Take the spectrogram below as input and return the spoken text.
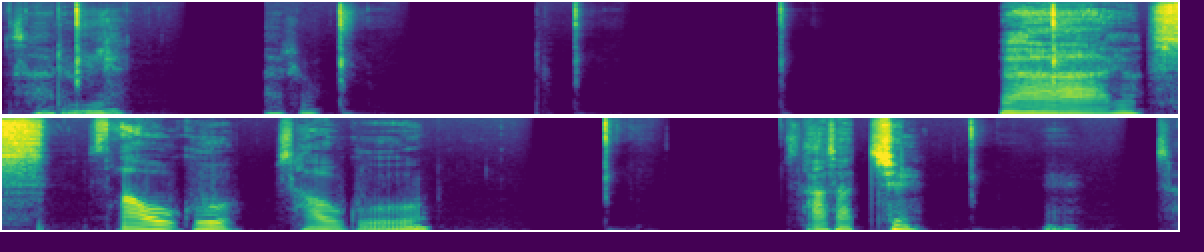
461. 46. 야, 이거 459, 459. 447. 예, 4.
